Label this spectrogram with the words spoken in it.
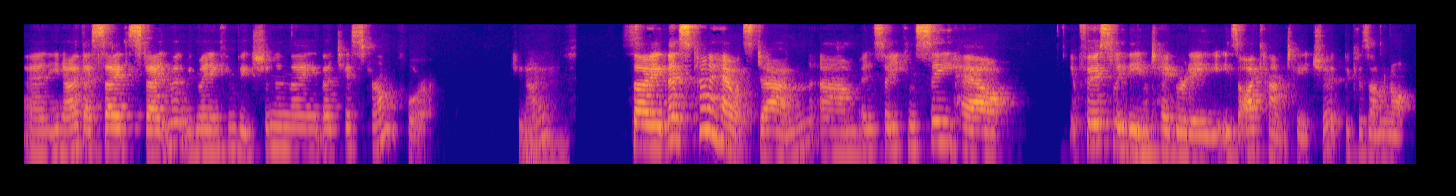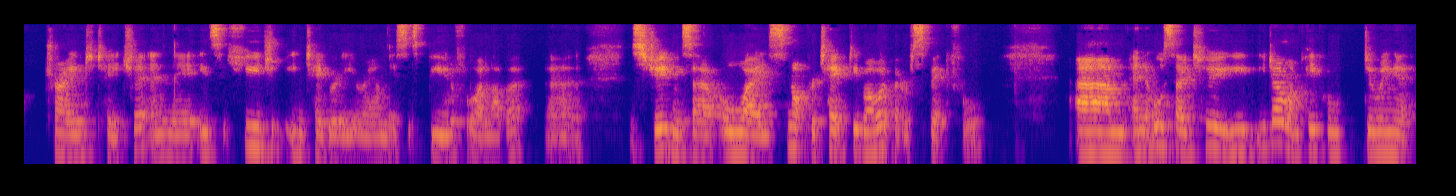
and you know they say the statement with meaning conviction and they they test strong for it you know? Mm. so that's kind of how it's done um, and so you can see how firstly the integrity is i can't teach it because i'm not trained to teach it and there is huge integrity around this it's beautiful i love it. Uh, the students are always not protective of it but respectful. Um, and also too you, you don't want people doing it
